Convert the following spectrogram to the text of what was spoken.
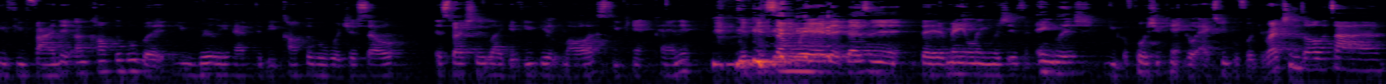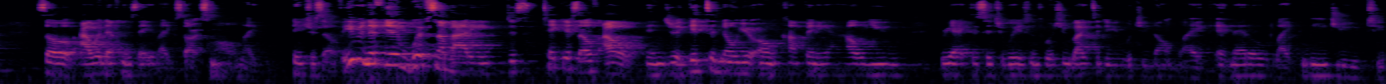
if you find it uncomfortable, but you really have to be comfortable with yourself. Especially like if you get lost, you can't panic. if you're somewhere that doesn't their main language isn't English, you of course you can't go ask people for directions all the time. So I would definitely say like start small, like date yourself. Even if you're with somebody, just take yourself out and get to know your own company and how you react to situations, what you like to do, what you don't like, and that'll like lead you to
